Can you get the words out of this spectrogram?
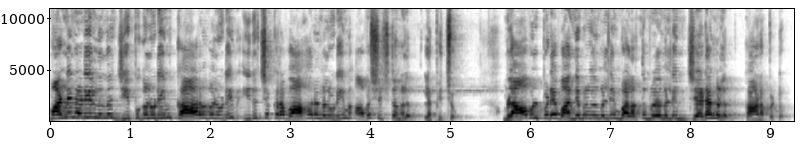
മണ്ണിനടിയിൽ നിന്ന് ജീപ്പുകളുടെയും കാറുകളുടെയും ഇരുചക്ര വാഹനങ്ങളുടെയും അവശിഷ്ടങ്ങളും ലഭിച്ചു. മ്ലാവ് ഉൾപ്പെടെ വന്യമൃഗങ്ങളുടെയും വളർത്തുമൃഗങ്ങളുടെയും ജഡങ്ങളും കാണപ്പെട്ടു.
